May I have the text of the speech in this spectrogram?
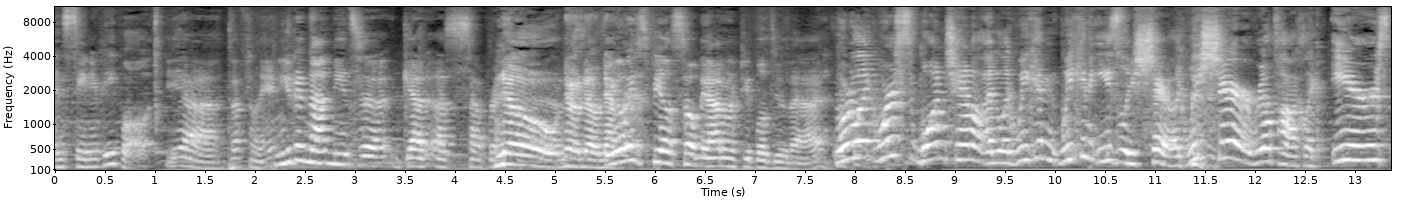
and see new people. Yeah, definitely. And you did not need to get us separate. No, no, no, no, We always feel so bad when people do that. We're like we're one channel and like we can we can easily share. Like we share real talk like ears.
